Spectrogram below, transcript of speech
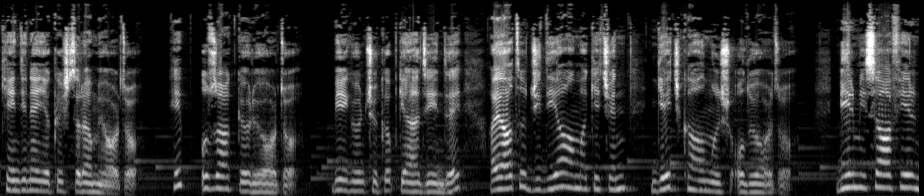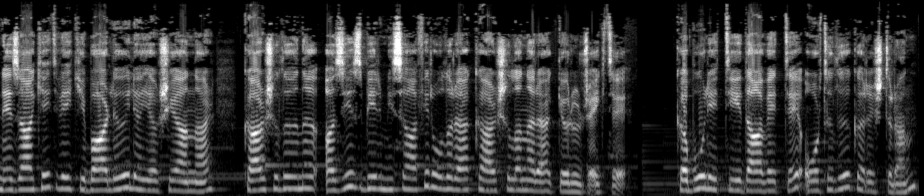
kendine yakıştıramıyordu. Hep uzak görüyordu. Bir gün çıkıp geldiğinde hayatı ciddiye almak için geç kalmış oluyordu. Bir misafir nezaket ve kibarlığıyla yaşayanlar karşılığını aziz bir misafir olarak karşılanarak görecekti. Kabul ettiği davette ortalığı karıştıran,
